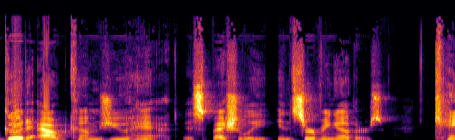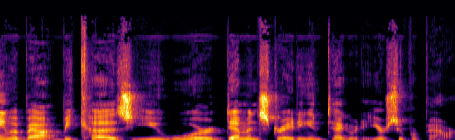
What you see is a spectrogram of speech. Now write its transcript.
good outcomes you had, especially in serving others, came about because you were demonstrating integrity, your superpower.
